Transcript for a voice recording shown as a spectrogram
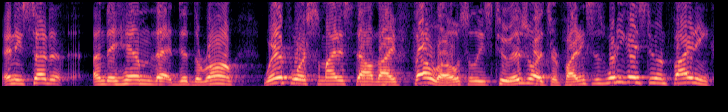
And he said unto him that did the wrong, Wherefore smitest thou thy fellow? So these two Israelites are fighting. He says, What are you guys doing fighting?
